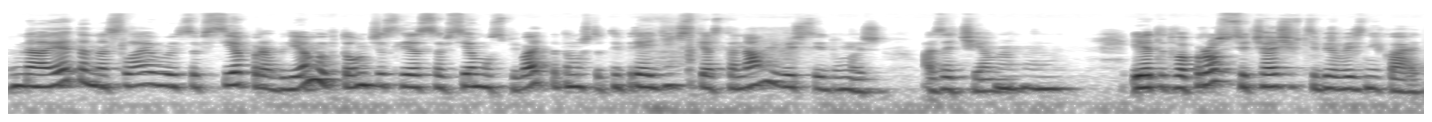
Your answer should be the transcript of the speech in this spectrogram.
на это наслаиваются все проблемы, в том числе совсем успевать, потому что ты периодически останавливаешься и думаешь, а зачем? Угу. И этот вопрос все чаще в тебе возникает.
